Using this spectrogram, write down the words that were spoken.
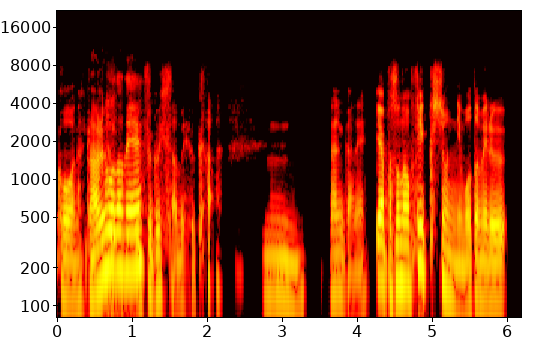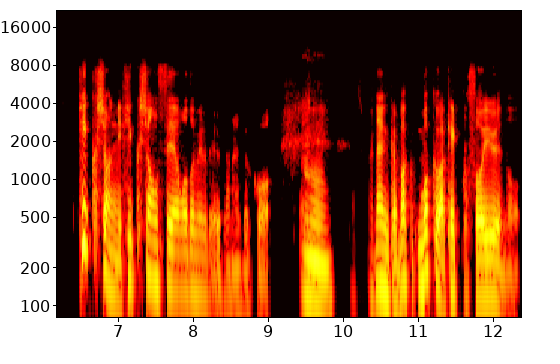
こうなんかなるほどね美しさというか、うん。なんかね、やっぱそのフィクションに求める、フィクションにフィクション性を求めるというか、なんかこうう、なんか僕僕は結構そういうの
